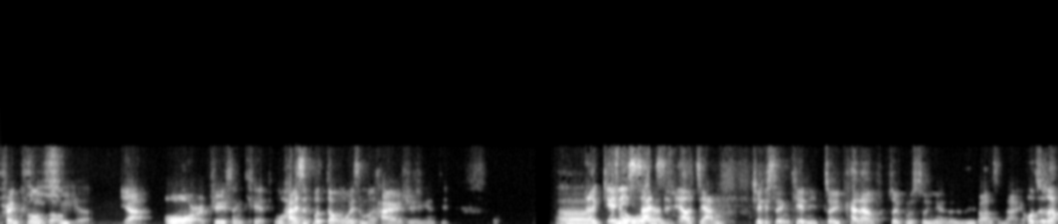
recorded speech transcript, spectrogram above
Frank Vogel。Yeah，or Jason Kidd，我还是不懂为什么还有 Jason Kidd。呃，给你三十秒讲 Jason Kidd，你最看到最不顺眼的地方是哪里？或者说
